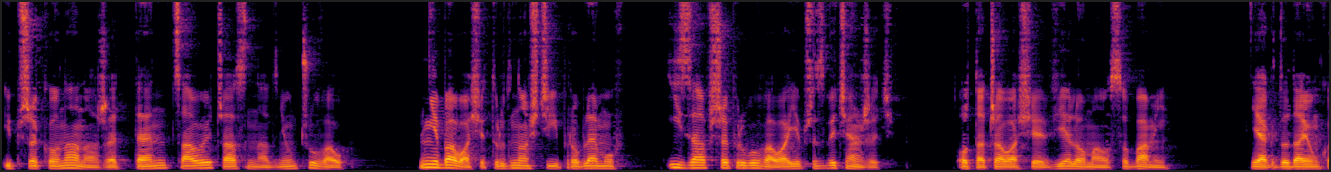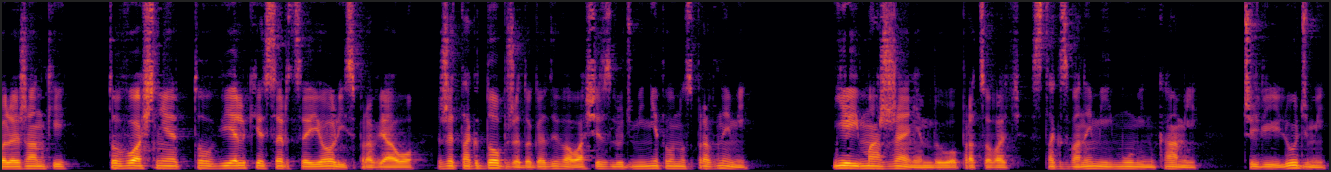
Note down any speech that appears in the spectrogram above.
i przekonana, że ten cały czas nad nią czuwał. Nie bała się trudności i problemów i zawsze próbowała je przezwyciężyć. Otaczała się wieloma osobami. Jak dodają koleżanki, to właśnie to wielkie serce Joli sprawiało, że tak dobrze dogadywała się z ludźmi niepełnosprawnymi. Jej marzeniem było pracować z tak zwanymi muminkami, czyli ludźmi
